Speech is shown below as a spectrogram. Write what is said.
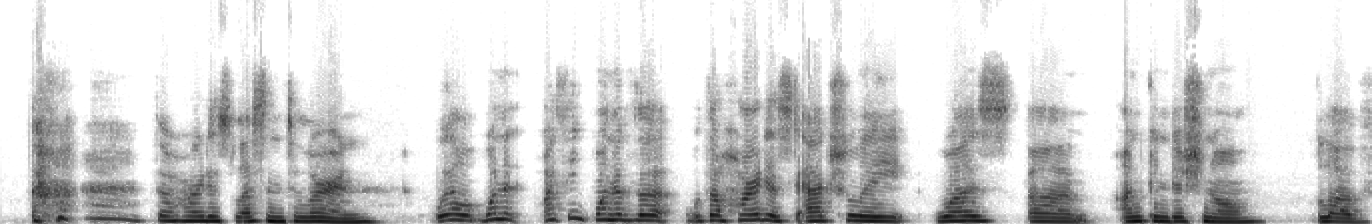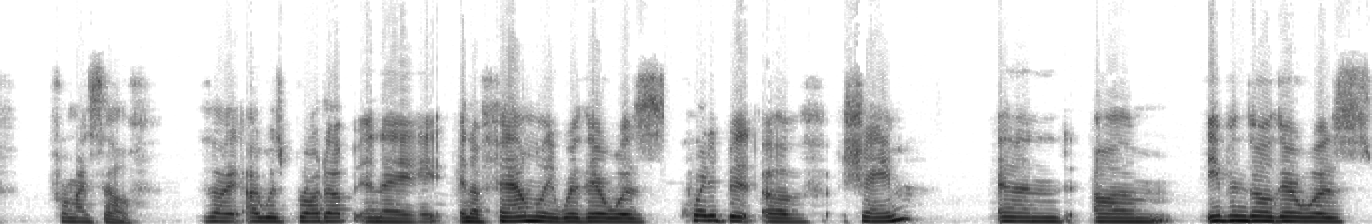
the hardest lesson to learn. Well, one I think one of the the hardest actually was um, unconditional love for myself. I, I was brought up in a in a family where there was quite a bit of shame, and um, even though there was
